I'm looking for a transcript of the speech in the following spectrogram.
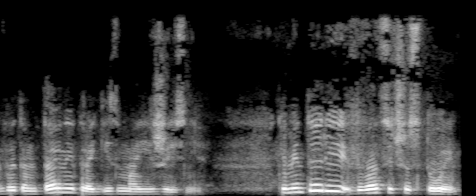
В этом тайный трагизм моей жизни. Комментарий двадцать шестой.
